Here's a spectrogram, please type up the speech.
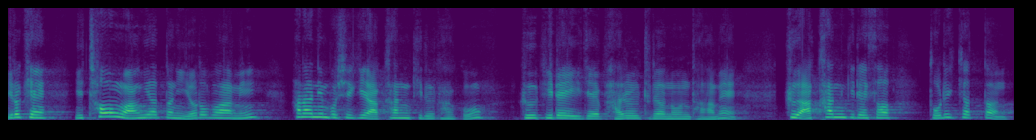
이렇게 이 처음 왕이었던 이 여로보암이 하나님 보시기에 악한 길을 가고 그 길에 이제 발을 들여놓은 다음에 그 악한 길에서 돌이켰던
